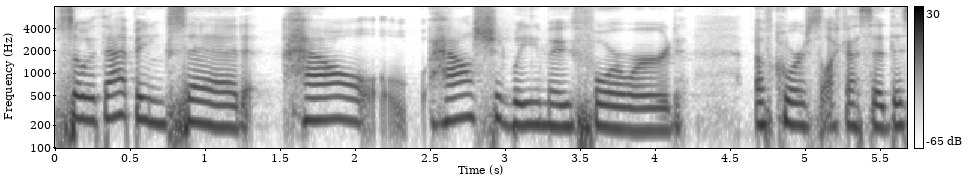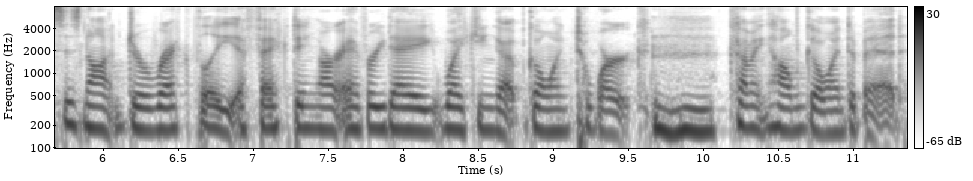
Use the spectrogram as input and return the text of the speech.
So with that being said, how how should we move forward? Of course, like I said, this is not directly affecting our everyday waking up, going to work, coming home, going to bed,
